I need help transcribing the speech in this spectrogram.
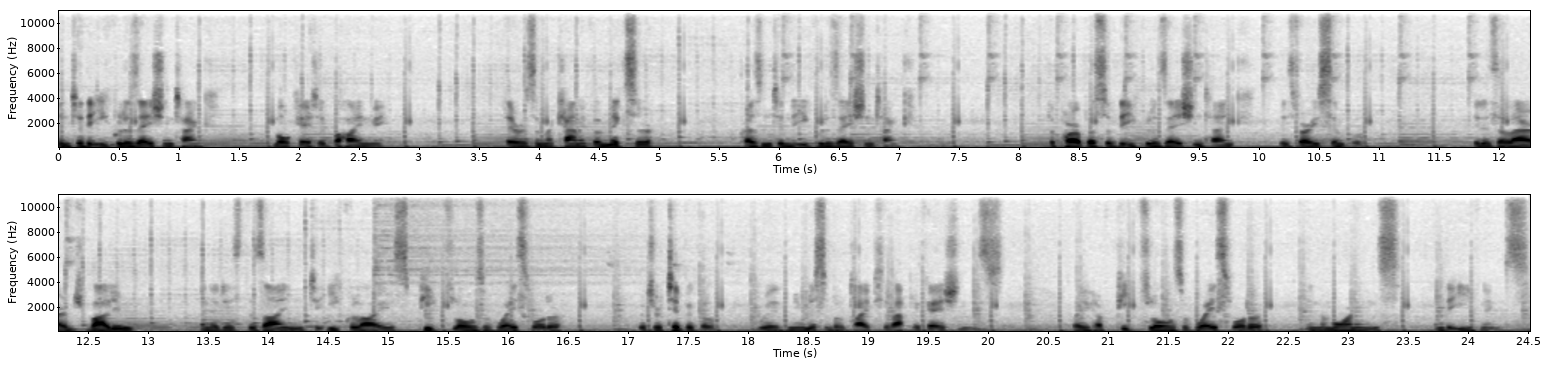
into the equalization tank located behind me there is a mechanical mixer present in the equalization tank. The purpose of the equalization tank is very simple. It is a large volume and it is designed to equalize peak flows of wastewater, which are typical with municipal types of applications, where you have peak flows of wastewater in the mornings and the evenings.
